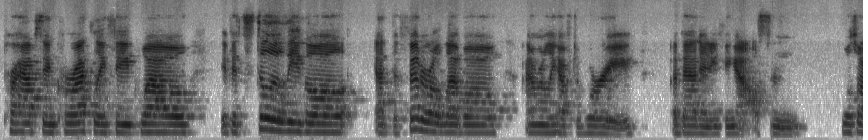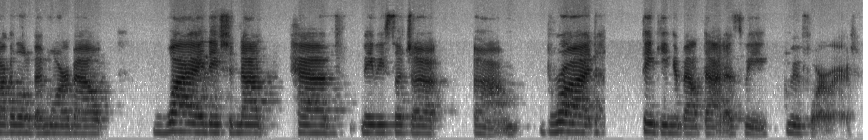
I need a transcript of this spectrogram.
perhaps incorrectly think, well, if it's still illegal at the federal level, I don't really have to worry about anything else. And we'll talk a little bit more about why they should not have maybe such a um, broad thinking about that as we move forward.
